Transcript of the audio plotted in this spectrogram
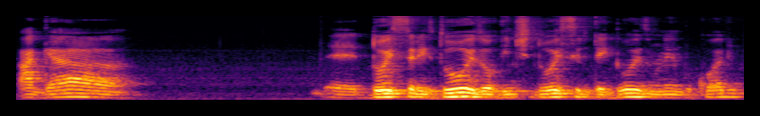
H é, 232 ou 2232, não lembro o código,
